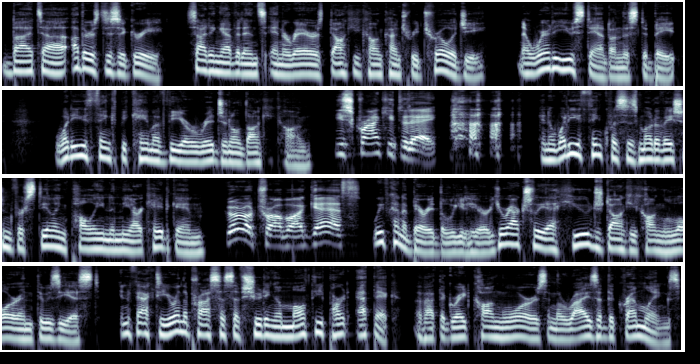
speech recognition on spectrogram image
but uh, others disagree, citing evidence in Rare's Donkey Kong Country trilogy. Now, where do you stand on this debate? What do you think became of the original Donkey Kong? He's cranky today. And what do you think was his motivation for stealing Pauline in the arcade game? Girl trouble, I guess. We've kind of buried the lead here. You're actually a huge Donkey Kong lore enthusiast. In fact, you're in the process of shooting a multi part epic about the Great Kong Wars and the rise of the Kremlings.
